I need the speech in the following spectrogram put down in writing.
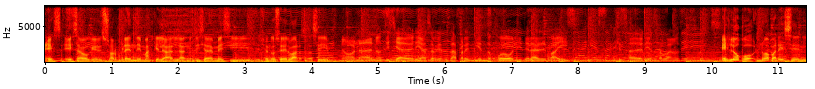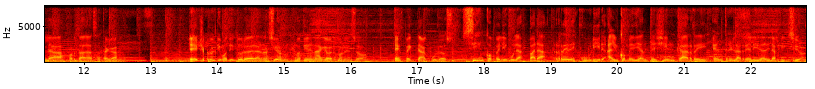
es, es algo que sorprende más que la, la noticia de Messi yéndose del Barça, sí. No, la noticia debería ser que se está prendiendo fuego literal el país. Esa debería ser la noticia. Es loco, no aparece en las portadas hasta acá. De hecho, el último título de La Nación no tiene nada que ver con eso. Espectáculos. Cinco películas para redescubrir al comediante Jim Carrey entre la realidad y la ficción.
